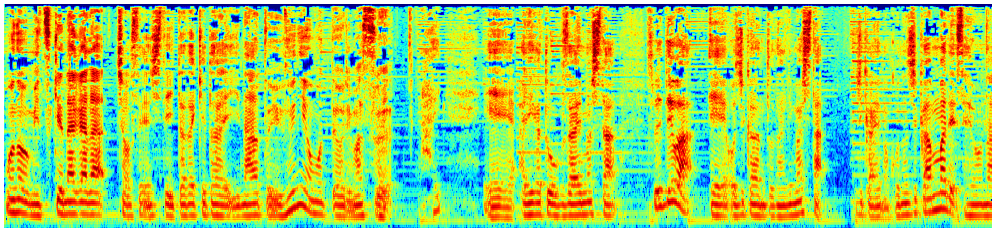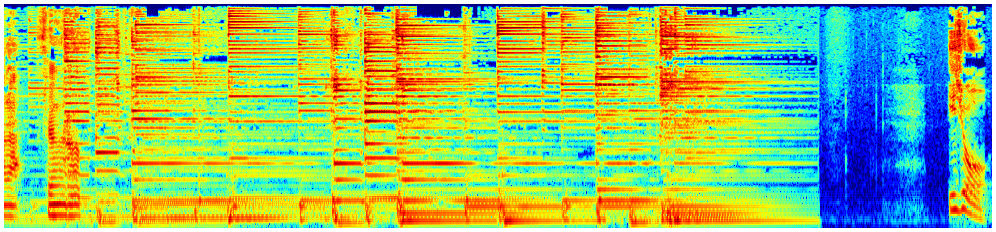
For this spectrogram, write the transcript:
ものを見つけながら挑戦していただけたらいいなというふうに思っております。はい、はい、えー、ありがとうございました。それでは、えー、お時間となりました。次回のこの時間までさようなら。さようなら。以上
